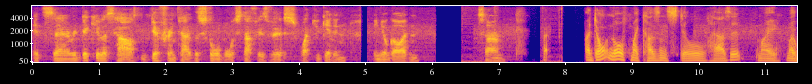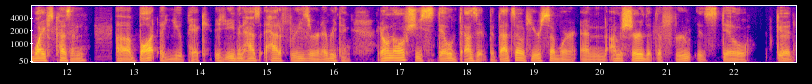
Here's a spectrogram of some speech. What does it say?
It's uh, ridiculous how different uh, the store bought stuff is versus what you get in in your garden. So I don't know if my cousin still has it. My my wife's cousin uh, bought a U pick. It even has had a freezer and everything. I don't know if she still does it, but that's out here somewhere, and I'm sure that the fruit is still good.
